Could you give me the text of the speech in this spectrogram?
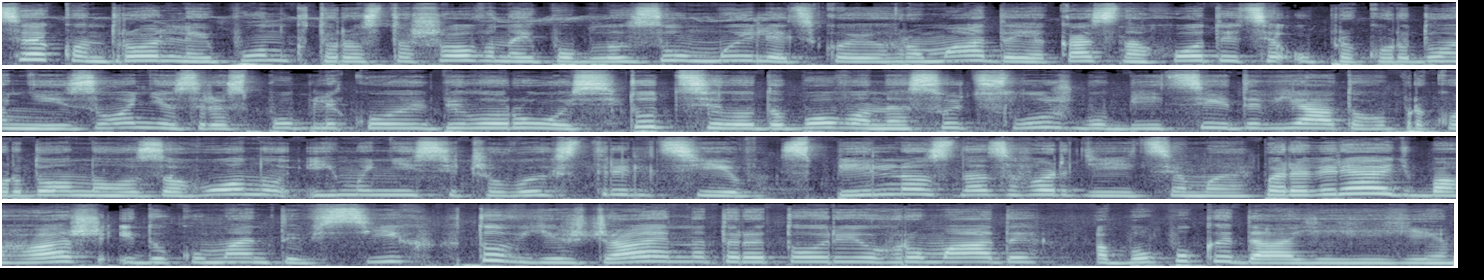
Це контрольний пункт, розташований поблизу Миляцької громади, яка знаходиться у прикордонній зоні з Республікою Білорусь. Тут цілодобово несуть службу бійці 9-го прикордонного загону імені січових стрільців спільно з нацгвардійцями. Перевіряють багаж і документи всіх, хто в'їжджає на територію громади або покидає її.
